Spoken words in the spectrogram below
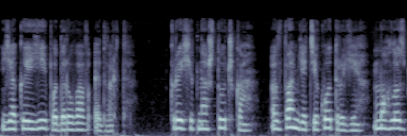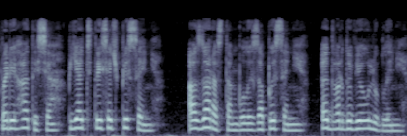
який їй подарував Едвард. Крихітна штучка, в пам'яті котрої могло зберігатися п'ять тисяч пісень, а зараз там були записані Едвардові улюблені.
